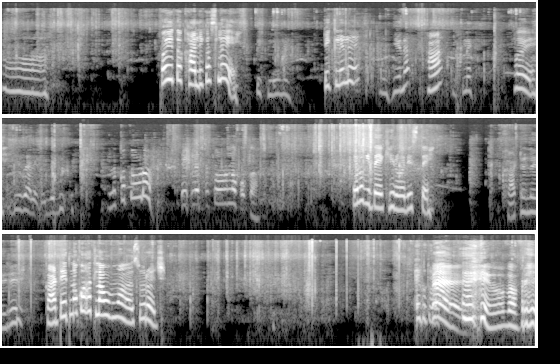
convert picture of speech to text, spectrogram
हं. अय इथं खाली कसले पिकलेले पिकलेले हे ना? हा? पिकले होय. बी झाले का? बी नको तोडू. पिकले तर तोडू नको का? हे बघ इथं एक हिरवं दिसतंय. रे काटेत नको हात लावू मग सूरज. बापरे.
